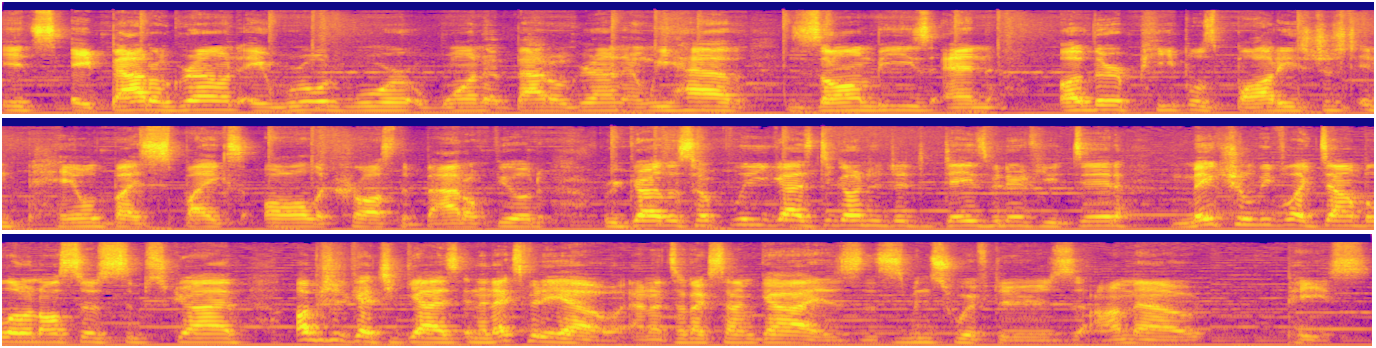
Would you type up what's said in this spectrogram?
it's a battleground, a World War One battleground, and we have zombies and other people's bodies just impaled by spikes all across the battlefield. Regardless, hopefully you guys did go into today's video. If you did, make sure to leave a like down below and also subscribe. I'll be sure to catch you guys in the next video. And until next time, guys, this has been Swifterrs. I'm out. Peace.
